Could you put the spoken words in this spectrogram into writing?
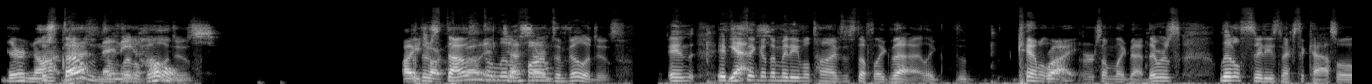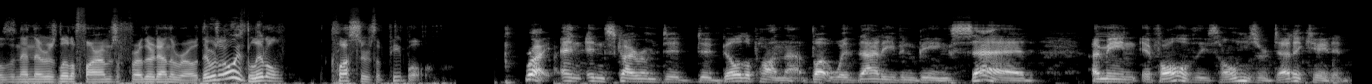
there are not that many homes. villages. Are But you there's talking about thousands of little farms and villages. And if Yes. you think of the medieval times and stuff like that, like the Camelot Right. or something like that, there was little cities next to castles, and then there was little farms further down the road. There was always little clusters of people. Right, and and Skyrim did did build upon that. But with that even being said, I mean, if all of these homes are dedicated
